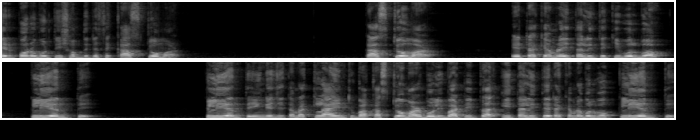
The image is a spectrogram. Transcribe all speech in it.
এর পরবর্তী শব্দটি আছে কাস্টমার কাস্টমার এটাকে আমরা ইতালিতে কি বলব? ক্লিয়েন্তে ক্লিয়েন্তে ইংরেজিতে আমরা ক্লায়েন্ট বা কাস্টমার বলি বাট ইতালিতে এটাকে আমরা বলব ক্লিয়েন্তে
